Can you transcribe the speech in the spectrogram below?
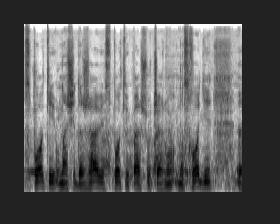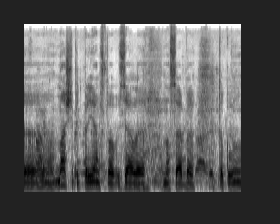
спокій у нашій державі, спокій в першу чергу на сході. Е, Наші підприємства взяли на себе таку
